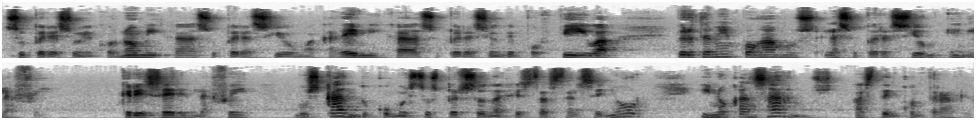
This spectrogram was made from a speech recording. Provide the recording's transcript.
Superación económica, superación académica, superación deportiva, pero también pongamos la superación en la fe. Crecer en la fe buscando como estos personajes hasta el Señor y no cansarnos hasta encontrarlo.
